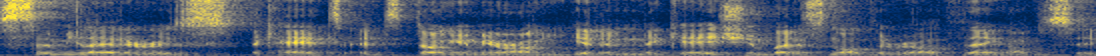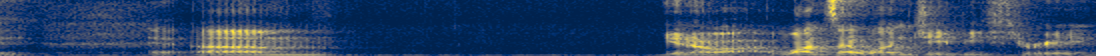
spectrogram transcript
Simulator is okay. It's, it's don't get me wrong, you get an indication, but it's not the real thing, obviously. Yeah. Um, you know, once I won GP three,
